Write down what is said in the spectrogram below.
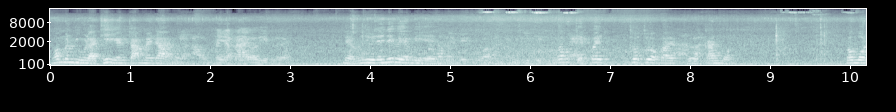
เพราะมันอยู่หลายที่กันจำไม่ได้เอาใครอยากได้ก็รีบเลยเนี่ยมันอยู่ในนี้ก็ยังมีเองถ้าไม่ไปกลัวมันไม่ติดก็เก็บไว้ทั่วๆไปเผื่อกันหมดพอหมด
